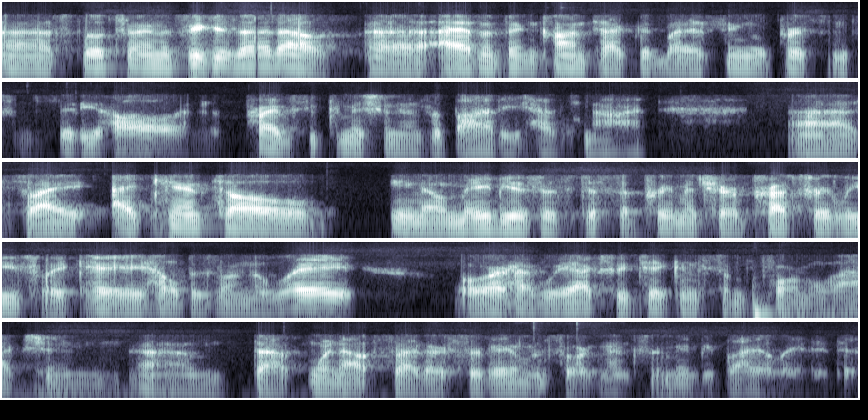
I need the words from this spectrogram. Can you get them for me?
Uh, still trying to figure that out. Uh, I haven't been contacted by a single person from City Hall, and the Privacy Commission as a body has not. Uh, so I, I can't tell you know, maybe is this just a premature press release like, hey, help is on the way? Or have we actually taken some formal action um, that went outside our surveillance ordinance and maybe violated it?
